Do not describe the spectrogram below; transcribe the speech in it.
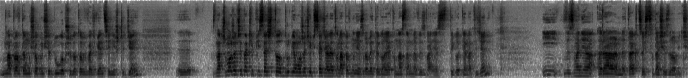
naprawdę musiałbym się długo przygotowywać więcej niż tydzień. Yy, Znaczy możecie takie pisać, to drugie możecie pisać, ale to na pewno nie zrobię tego jako następne wyzwanie z tygodnia na tydzień. I wyzwania realne, tak? Coś, co da się zrobić.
